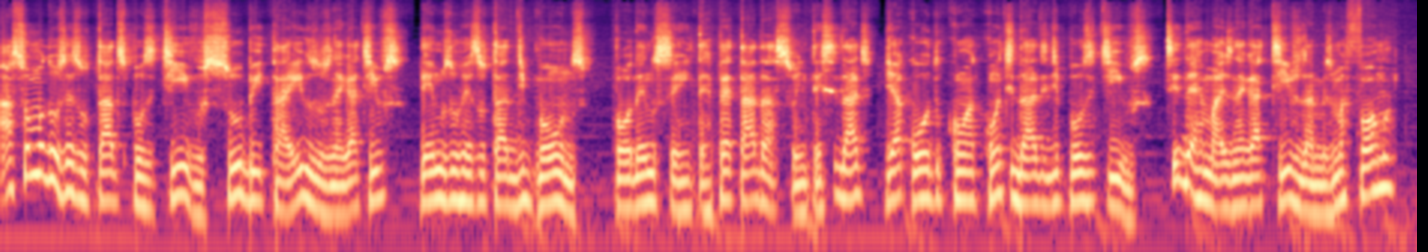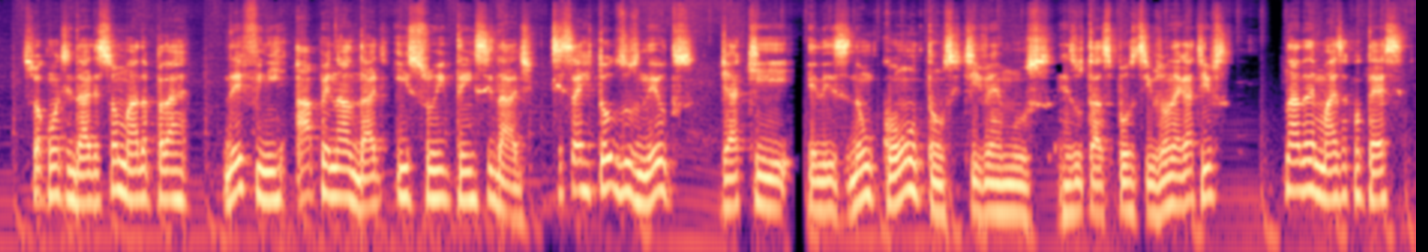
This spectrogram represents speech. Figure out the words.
A soma dos resultados positivos subtraídos dos negativos, temos o resultado de bônus, podendo ser interpretada a sua intensidade de acordo com a quantidade de positivos. Se der mais negativos da mesma forma, sua quantidade é somada para definir a penalidade e sua intensidade. Se sair todos os neutros, já que eles não contam se tivermos resultados positivos ou negativos, nada mais acontece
